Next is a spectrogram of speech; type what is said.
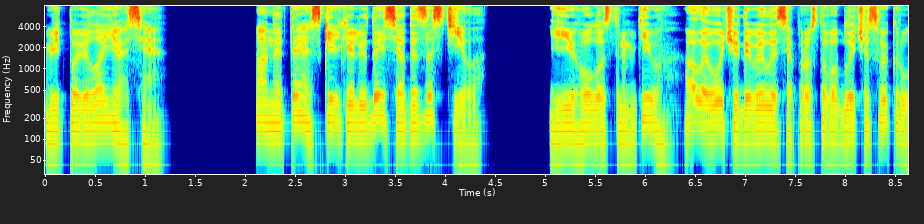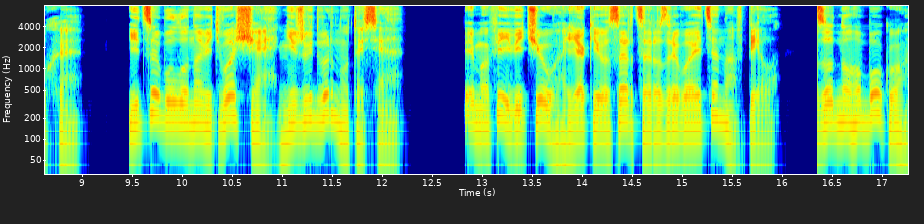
відповіла Яся, а не те, скільки людей сяде за стіл. Її голос тремтів, але очі дивилися просто в обличчя свекрухи, і це було навіть важче, ніж відвернутися. Тимофій відчув, як його серце розривається навпіл. З одного боку,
